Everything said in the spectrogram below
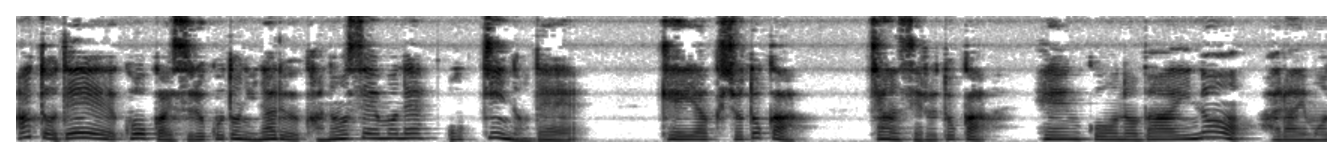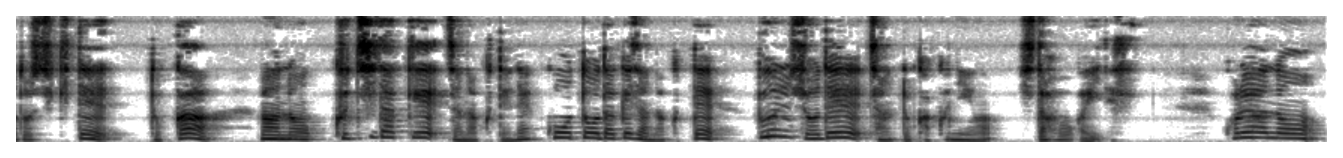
後で後悔することになる可能性もね、大きいので、契約書とか、キャンセルとか、変更の場合の払い戻し規定とか、まあの、口だけじゃなくてね、口頭だけじゃなくて、文書でちゃんと確認をした方がいいです。これあの、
